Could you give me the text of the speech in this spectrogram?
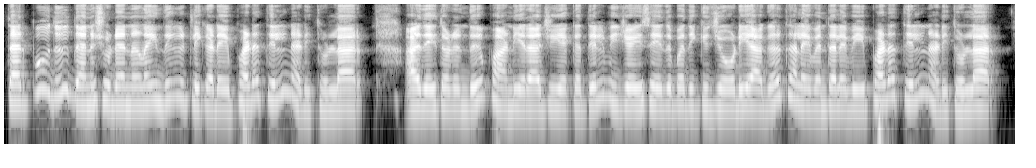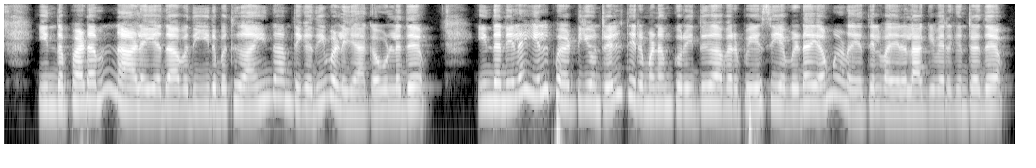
தற்போது தனுஷுடன் இணைந்து இட்லி கடை படத்தில் நடித்துள்ளார். அதைத் தொடர்ந்து பாண்டியராஜ் இயக்கத்தில் விஜய் சேதுபதிக்கு ஜோடியாக தலைவன் தலைவி படத்தில் நடித்துள்ளார். இந்த படம் நாளை அதாவது இருபத்தி ஐந்தாம் திகதி வெளியாக உள்ளது. இந்த நிலையில் பேட்டியொன்றில் திருமணம் குறித்து அவர் பேசிய விடயம் இணையத்தில் வைரலாகி வருகின்றது.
